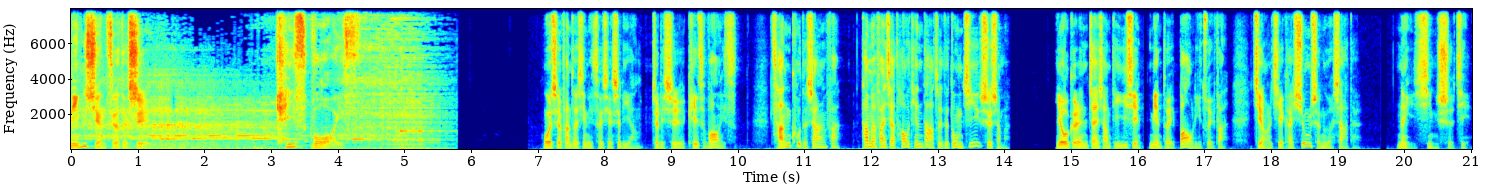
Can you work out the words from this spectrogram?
您选择的是 Case Voice。我是犯罪心理测写师李阳，这里是 Case Voice。残酷的杀人犯，他们犯下滔天大罪的动机是什么？有个人站上第一线，面对暴力罪犯，进而揭开凶神恶煞的内心世界。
